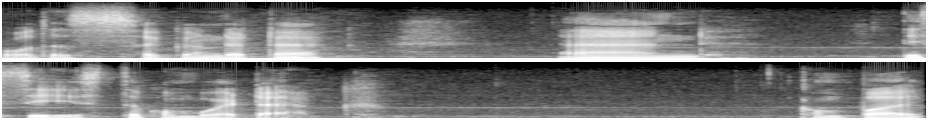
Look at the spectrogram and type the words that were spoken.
for the second attack. And this is the combo attack. Compile.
